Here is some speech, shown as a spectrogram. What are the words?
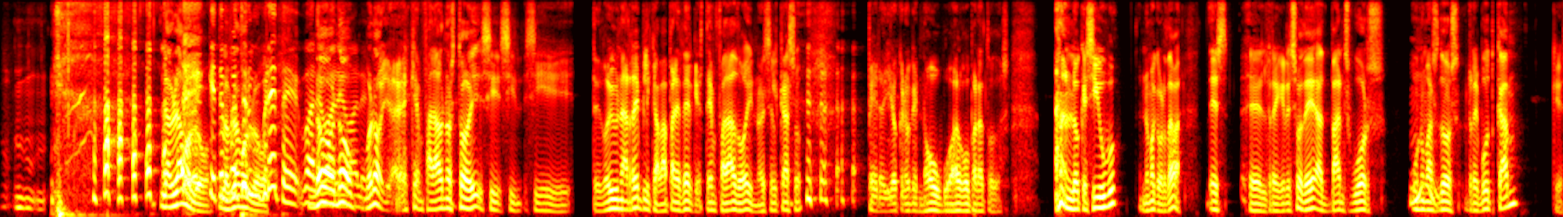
Lo hablamos luego. que te he puesto un brete. Vale, no, no, bueno, es que enfadado no estoy. Si, si, si te doy una réplica va a parecer que esté enfadado y no es el caso, pero yo creo que no hubo algo para todos. Lo que sí hubo, no me acordaba, es el regreso de Advance Wars 1 más 2 mm. Reboot Camp, que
